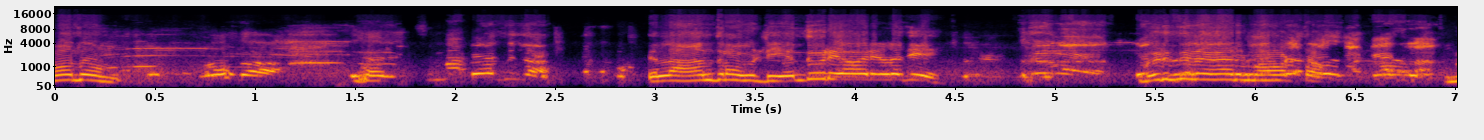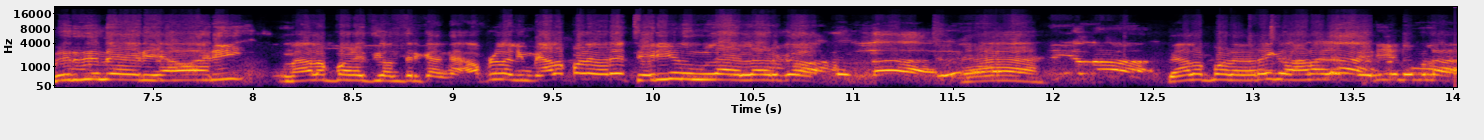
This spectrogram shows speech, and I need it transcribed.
போதும். எல்லாம் ஆந்திரா குட்டி எந்த ஊர் வியாபாரி எழுதி விருதுநகர் மாவட்டம். விருதுநகர் வியாபாரி மேலப்பாளையத்துக்கு வந்திருக்காங்க. அப்படிலாம் நீ மேலப்பாளையம் வரை தெரியணுங்களா எல்லாருக்கும். மேலப்பாளையம் வரைக்கும் வராங்க தெரியணுங்களா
